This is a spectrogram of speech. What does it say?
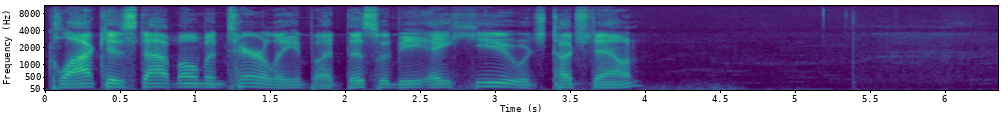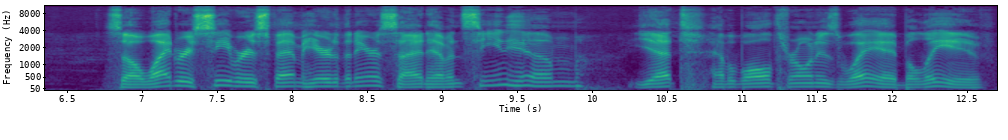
Clock has stopped momentarily, but this would be a huge touchdown. So wide receivers, Fem here to the near side. Haven't seen him yet have a ball thrown his way, I believe.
